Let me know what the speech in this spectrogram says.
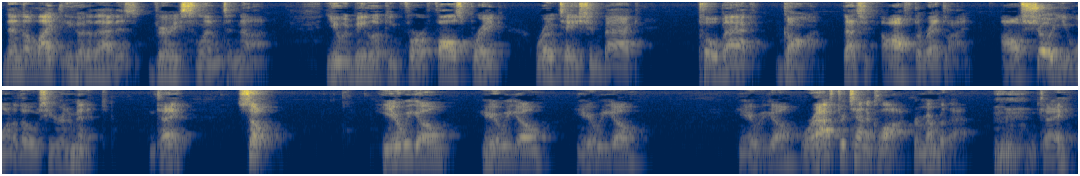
then the likelihood of that is very slim to none. You would be looking for a false break, rotation back, pull back, gone. That's off the red line. I'll show you one of those here in a minute. Okay. So here we go. Here we go. Here we go. Here we go. We're after 10 o'clock. Remember that. okay.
